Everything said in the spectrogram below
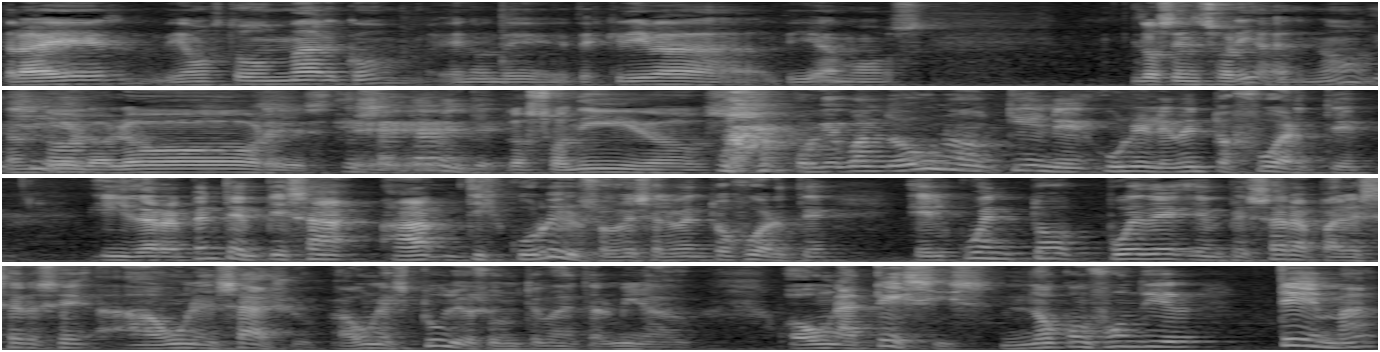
Traer, digamos, todo un marco en donde describa, digamos, lo sensorial, ¿no? Tanto el olor, este, los sonidos. Porque cuando uno tiene un elemento fuerte, y de repente empieza a discurrir sobre ese elemento fuerte, el cuento puede empezar a parecerse a un ensayo, a un estudio sobre un tema determinado, o una tesis. No confundir tema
